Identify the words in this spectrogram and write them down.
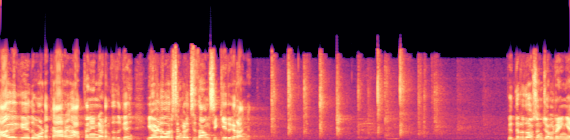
ராகு கேதுவோட காரகம் அத்தனையும் நடந்ததுக்கு ஏழு வருஷம் கழித்து தான் அவங்க சிக்கியிருக்கிறாங்க. பித்ருதோஷம் சொல்கிறீங்க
